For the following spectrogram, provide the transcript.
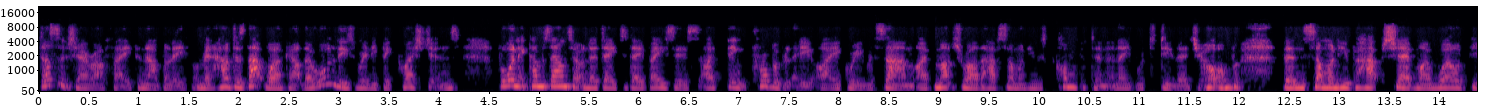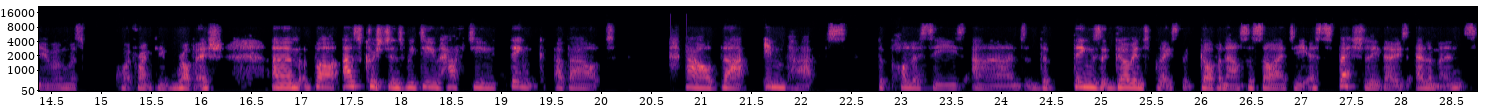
doesn't share our faith and our belief? I mean, how does that work out? There are all of these really big questions. But when it comes down to it on a day to day basis, I think probably I agree with Sam. I'd much rather have someone who's competent and able to do their job than someone who perhaps shared my worldview and was quite frankly rubbish. Um, but as Christians, we do have to think about how that impacts the policies and the things that go into place that govern our society, especially those elements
